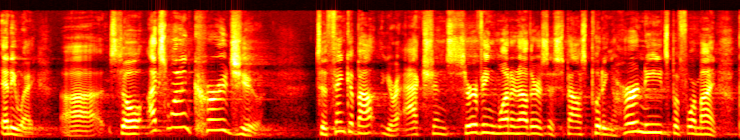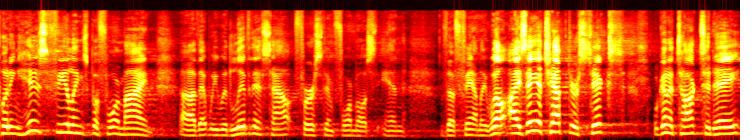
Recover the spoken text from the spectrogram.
anyway, uh, so I just want to encourage you to think about your actions, serving one another as a spouse, putting her needs before mine, putting his feelings before mine, uh, that we would live this out first and foremost in the family. Well, Isaiah chapter 6, we're going to talk today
